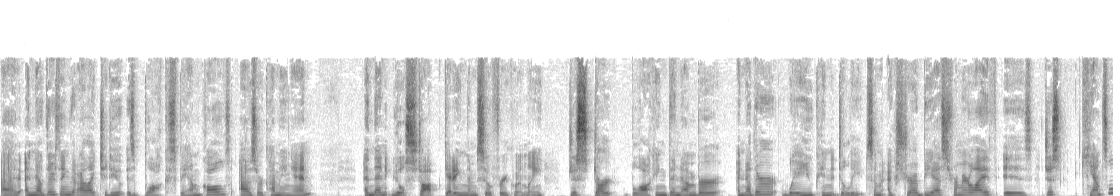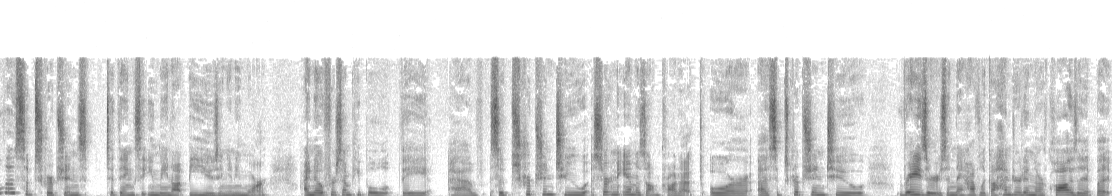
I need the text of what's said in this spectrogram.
Uh, another thing that I like to do is block spam calls as they're coming in, and then you'll stop getting them so frequently. Just start blocking the number. Another way you can delete some extra BS from your life is just cancel those subscriptions to things that you may not be using anymore. I know for some people, they have subscription to a certain Amazon product or a subscription to razors and they have like a hundred in their closet, but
